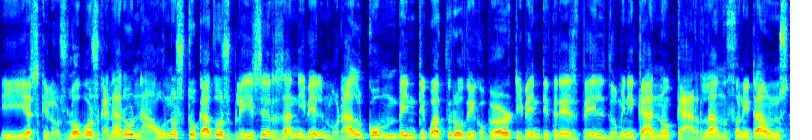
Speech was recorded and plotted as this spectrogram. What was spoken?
Y es que los Lobos ganaron a unos tocados Blazers a nivel moral con 24 de Gobert y 23 del dominicano Carl Anthony Towns.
